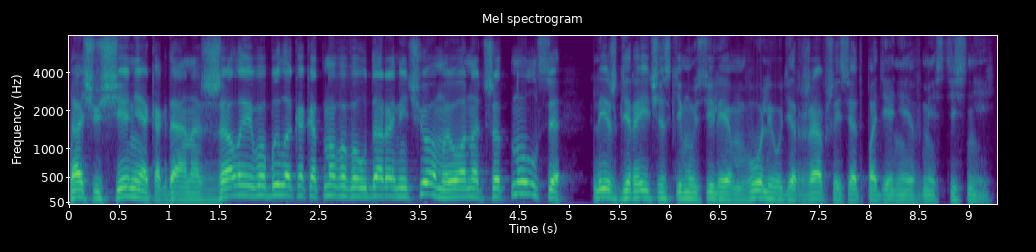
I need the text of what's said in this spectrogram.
Ощущение, когда она сжала его, было как от нового удара мечом, и он отшатнулся, лишь героическим усилием воли удержавшись от падения вместе с ней.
